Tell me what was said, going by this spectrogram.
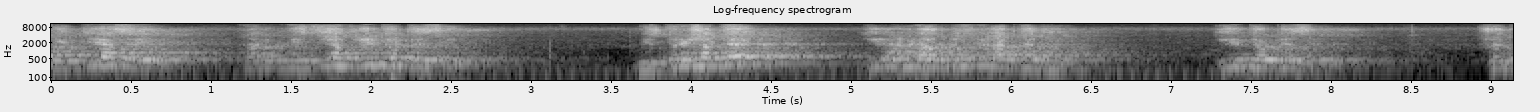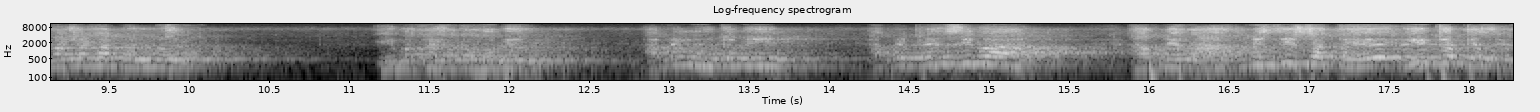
গেঞ্জি আছে আমি মিস্ত্রির সাথে ডিল করতেছি। মিস্ত্রির সাথে আমি রাজমিস্ত্রি কাজ জানি। ধরতেছে শেখ মাস্টার সাহেব বলল, এই মাদ্রাসাটা হবে আপনি মুহতমি আপনি প্রিন্সিপাল। আপনি রাজমিস্ত্রির সাথে ইট ধরতেছেন।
